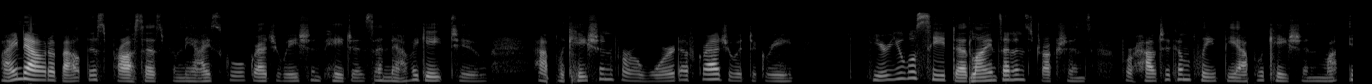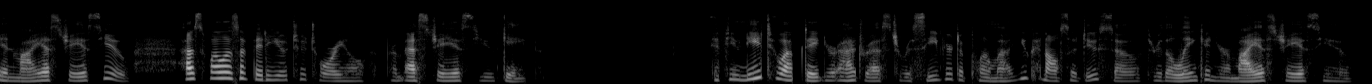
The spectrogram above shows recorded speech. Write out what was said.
Find out about this process from the iSchool graduation pages and navigate to Application for Award of Graduate Degree here you will see deadlines and instructions for how to complete the application in MySJSU, as well as a video tutorial from SJSU GAPE. If you need to update your address to receive your diploma, you can also do so through the link in your MySJSU.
